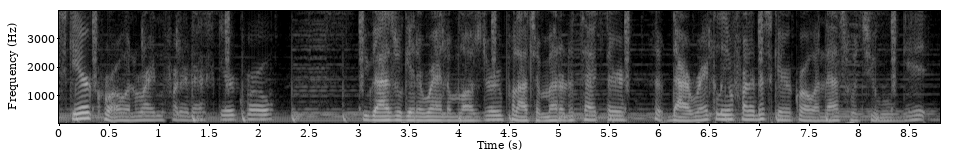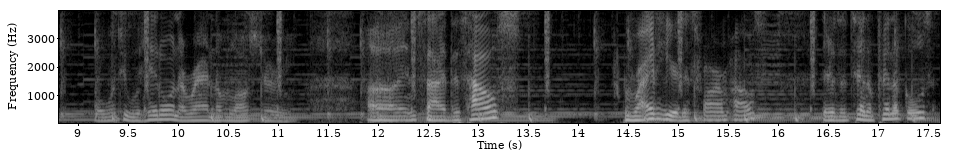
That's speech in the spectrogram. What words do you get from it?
scarecrow, and right in front of that scarecrow, you guys will get a random lost jury. Pull out your metal detector directly in front of the scarecrow, and that's what you will get, or what you will hit on a random lost jury. Uh, inside this house, right here, this farmhouse, there's a Ten of Pentacles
